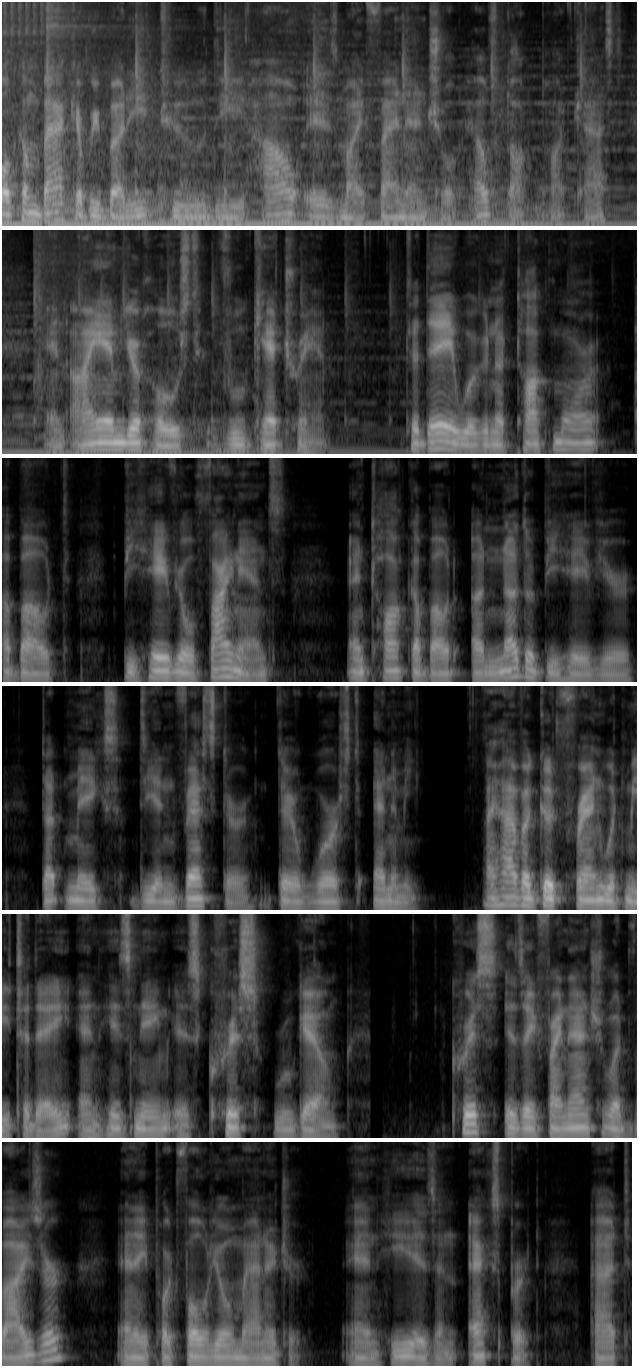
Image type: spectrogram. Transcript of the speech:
Welcome back, everybody, to the How is My Financial Health Doc podcast, and I am your host, Vu Kiet Tran. Today, we're going to talk more about behavioral finance and talk about another behavior that makes the investor their worst enemy. I have a good friend with me today, and his name is Chris Rugel. Chris is a financial advisor and a portfolio manager, and he is an expert at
